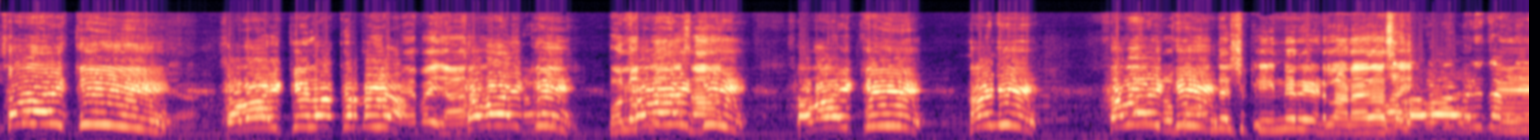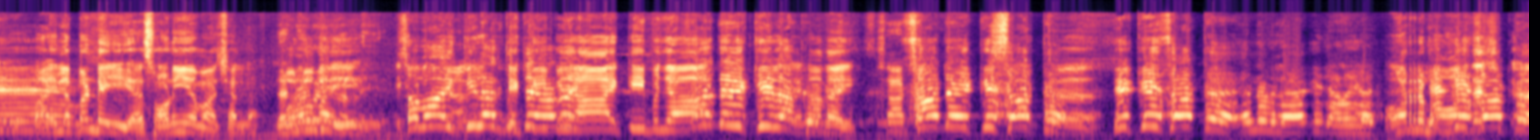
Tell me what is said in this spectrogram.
ਸਵਾ 21 ਸਵਾ 21 ਲੱਖ ਰੁਪਇਆ। ਸਵਾ 21 ਬੋਲੋ ਸਵਾ ਮੇਰਾ 21 ਸਵਾ 21 ਹਾਂਜੀ। ਸਵਾ 21 ਦੇ ਸ਼ੌਕੀਨ ਨੇ ਰੇਟ ਲਾਣਾ ਇਹਦਾ ਸਹੀ। ਭਾਈ ਲੱਭਣ ਡਈ ਆ ਸੋਹਣੀ ਆ ਮਾਸ਼ਾਅੱਲਾ। ਬੋਲੋ ਭਾਈ। ਸਵਾ 21 ਲੱਖ 21 50 21 50 ਸਾਢੇ 21 ਲੱਖ। ਦਾ ਹੀ। ਸਾਢੇ 21 60 21 60 ਇਹਨੇ ਵੀ ਲੈ ਕੇ ਜਾਣਾ ਯਾਰ ਔਰ ਰਬੌਨ ਦੇ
